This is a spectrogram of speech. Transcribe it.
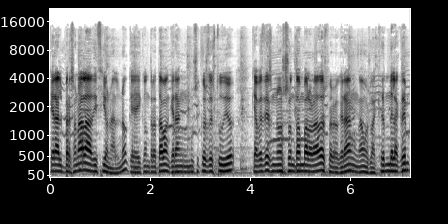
que era el personal adicional, ¿no? Que ahí contrataban, que eran músicos de estudio que a veces no son tan valorados, pero que eran, vamos, la creme de la creme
